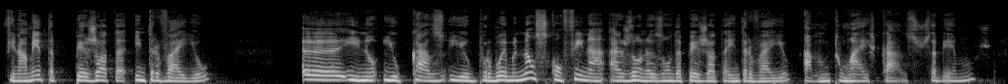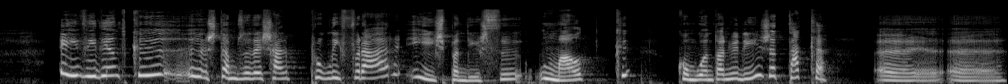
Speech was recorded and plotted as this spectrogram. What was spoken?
finalmente, a PJ interveio, Uh, e, no, e, o caso, e o problema não se confina às zonas onde a PJ interveio, há muito mais casos, sabemos, é evidente que uh, estamos a deixar proliferar e expandir-se um mal que, como o António diz, ataca uh,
